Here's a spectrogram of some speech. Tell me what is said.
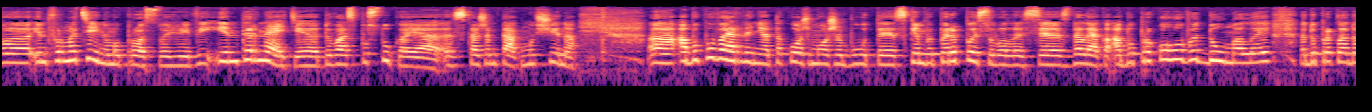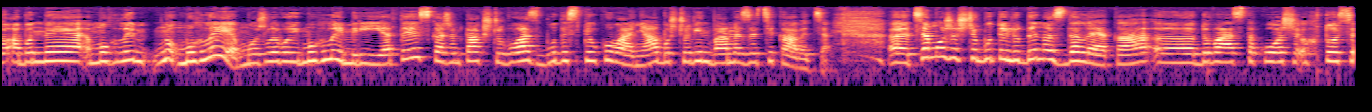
в, е, інформаційному просторі, в інтернеті до вас постукає, е, скажімо так, мужчина. Або повернення також може бути, з ким ви переписувались е, здалека, або про кого ви думали, до прикладу, або не могли, ну, могли, можливо, і могли мріяти, скажімо так, що у вас буде спілкування, або що він вами зацікавиться. Е, Це може ще бути людина здалека е, до вас також, хтось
